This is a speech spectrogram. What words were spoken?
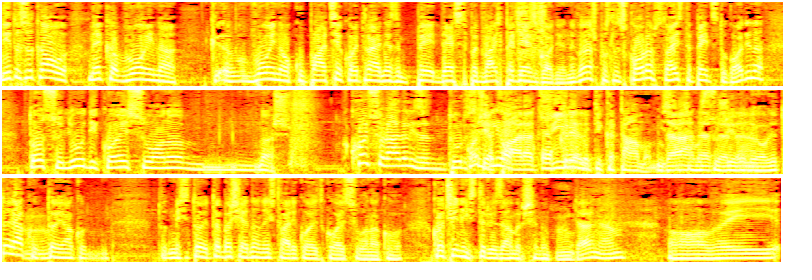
nije to sad kao neka vojna vojna okupacija koja traje, ne znam, 5, 10, pa 20, 50 godina. Nego, znaš, posle skoro 200, 500 godina, to su ljudi koji su, ono, znaš, Koji su radili za turski aparat? okrenuti ka tamo, mislim, Da, samo da, su da, živjeli da. Mhm. ovdje. To je jako, to je jako, to, mislim, to je, to je baš jedna od onih stvari koje, koje su onako, koje čini istoriju zamršenom. Da, da. Ove, e,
